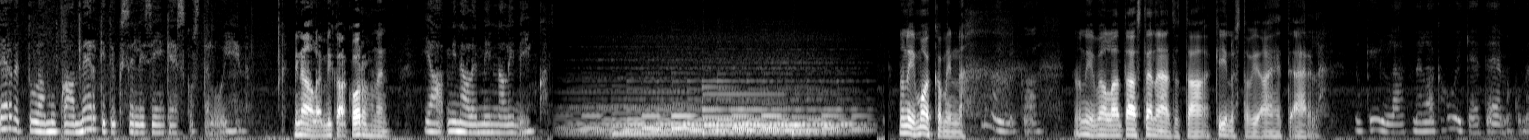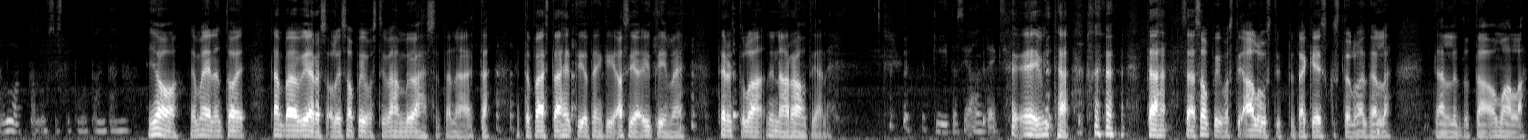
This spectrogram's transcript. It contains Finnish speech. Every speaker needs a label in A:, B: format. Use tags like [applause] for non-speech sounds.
A: Tervetuloa mukaan merkityksellisiin keskusteluihin.
B: Minä olen Mika Korhonen.
A: Ja minä olen Minna Liminka.
B: No niin, moikka Minna.
A: Moi Mika.
B: No niin, me ollaan taas tänään tota, kiinnostavia aiheita äärellä.
A: No kyllä, meillä on aika huikea teema, kun me luottamuksesta puhutaan tänään.
B: Joo, ja meidän toi tämän päivän vieras oli sopivasti vähän myöhässä tänään, että, että päästään heti jotenkin asia ytimeen. Tervetuloa Nina Rautiainen.
C: Kiitos ja anteeksi. [laughs]
B: Ei mitään. [laughs] Tähän, sä sopivasti alustit tätä keskustelua tällä, tällä tota, omalla,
